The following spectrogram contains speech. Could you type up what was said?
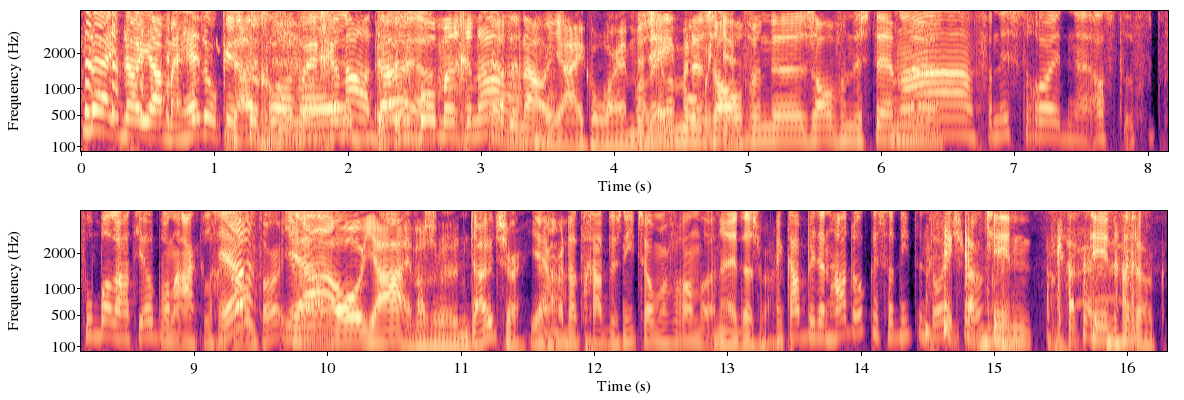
Nee, nou ja, maar Haddock is toch gewoon en eh, granaten, Duizendbom en granaten. Ja. Nou ja, ik hoor hem Het is alleen maar met een zalvende, zalvende stem. eh. Nou, Van Nistelrooy, nee, als t- voetballer had hij ook wel een akelige ja? kant, hoor. ja, Jawel. oh ja, hij was een Duitser. Ja, Ja, maar dat gaat dus niet zomaar veranderen. Nee, dat is waar. En kapitein Haddock, is dat niet een Duitser? ook? Captain, Captain Haddock.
